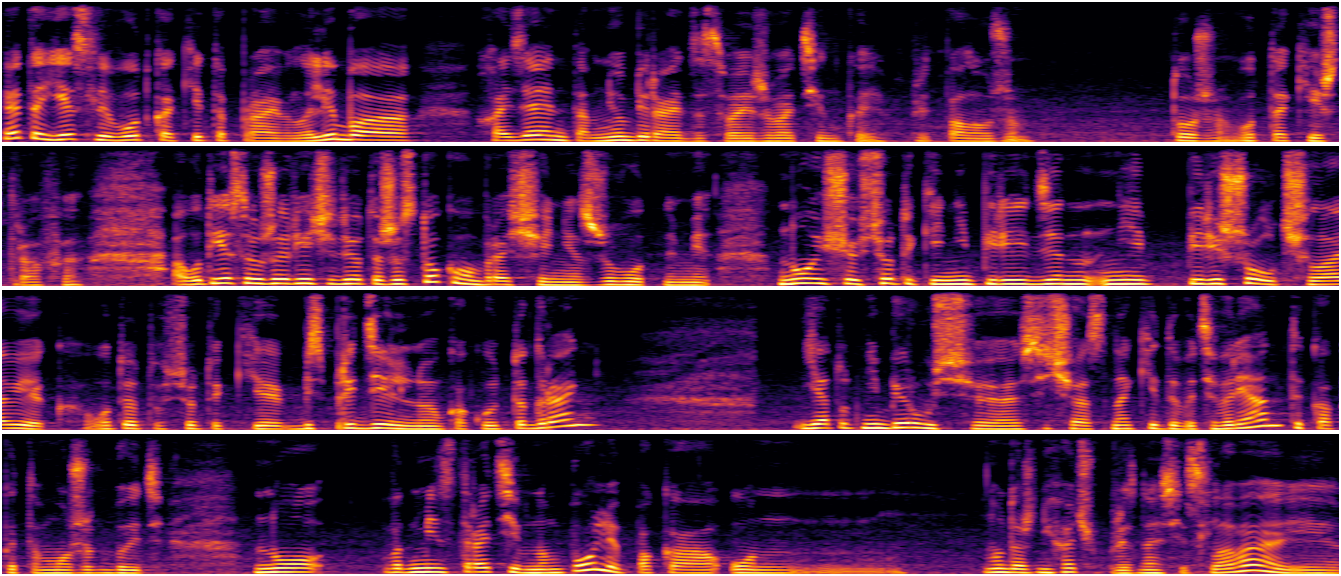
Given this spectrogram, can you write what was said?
Это если вот какие-то правила. Либо хозяин там не убирает за своей животинкой, предположим тоже вот такие штрафы. А вот если уже речь идет о жестоком обращении с животными, но еще все-таки не, перейден, не перешел человек вот эту все-таки беспредельную какую-то грань, я тут не берусь э, сейчас накидывать варианты, как это может быть, но в административном поле, пока он, ну даже не хочу произносить слова, и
